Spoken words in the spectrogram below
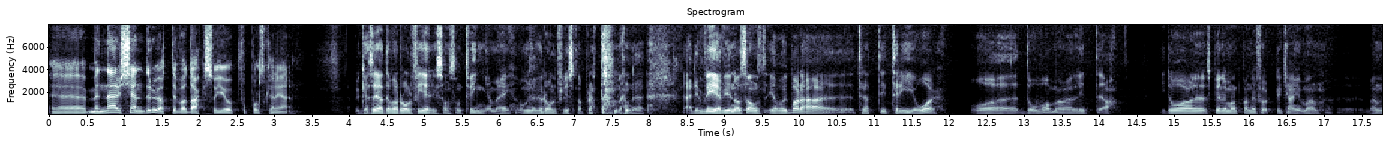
Eh, men när kände du att det var dags att ge upp fotbollskarriären? Jag brukar säga att det var Rolf Eriksson som tvingade mig, om nu Rolf lyssnar på detta. Men eh, nej, det blev ju något sånt. Jag var ju bara eh, 33 år och eh, då var man väl inte... Ja, idag spelar man att man är 40 kan ju man. Men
